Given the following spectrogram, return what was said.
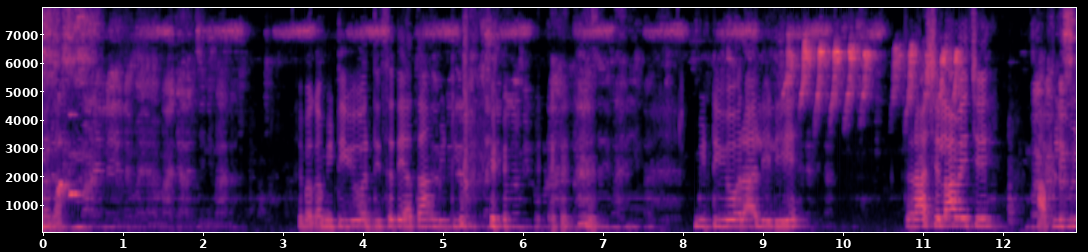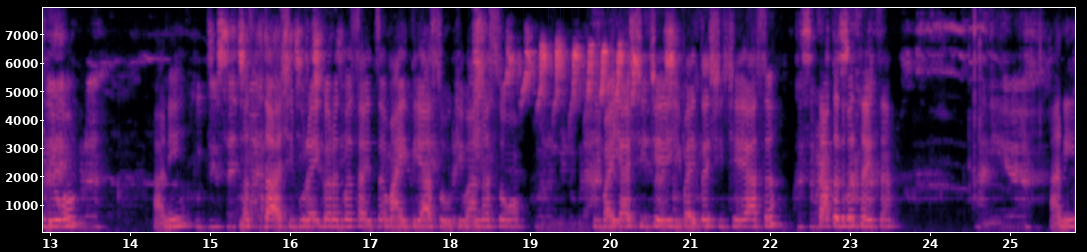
बघा. माझ्या आजीने मला. हे बघा मी टी व्हीवर दिसते आता. मी टी हे बघा मी टी व्हीवर आलेली आहे. तर असे लावायचे आपली व्हिडिओ. आणि मस्त अशी बुराई करत बसायचं. माहिती असो किंवा नसो ही बाई अशीच आहे ही बाई तशीच आहे असं टाकत बसायचं. आणि आणि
